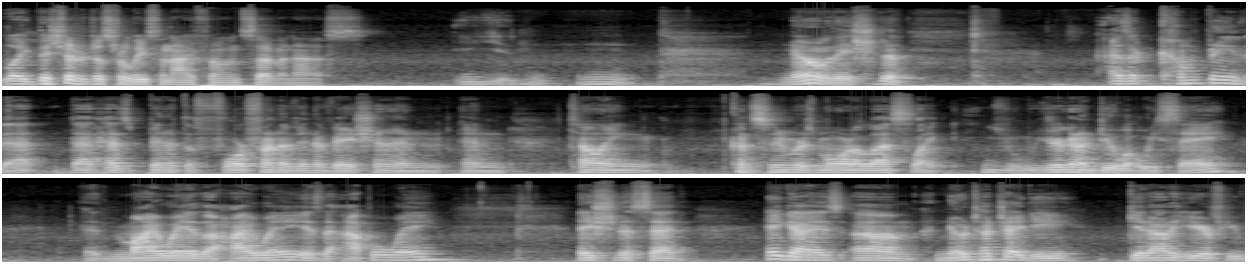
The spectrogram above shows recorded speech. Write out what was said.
like they should have just released an iPhone 7s. y- n- No, they should have. As a company that that has been at the forefront of innovation and and telling consumers more or less like you, you're gonna do what we say, my way or the highway is the Apple way. They should have said, "Hey guys, um, no Touch ID. Get out of here if you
